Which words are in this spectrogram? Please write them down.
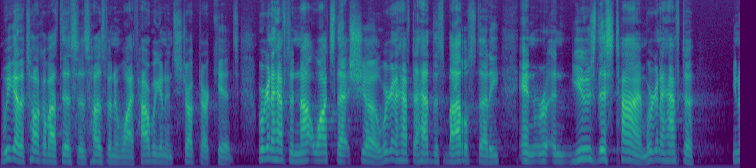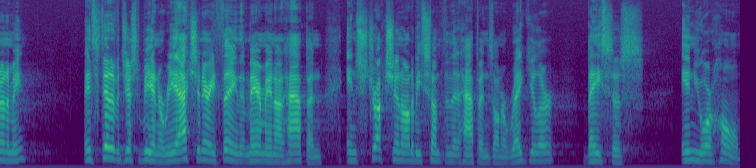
We got to talk about this as husband and wife. How are we going to instruct our kids? We're going to have to not watch that show. We're going to have to have this Bible study and, and use this time. We're going to have to, you know what I mean? Instead of just being a reactionary thing that may or may not happen, instruction ought to be something that happens on a regular basis in your home.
